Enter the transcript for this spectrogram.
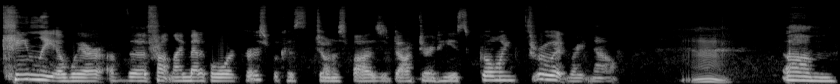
keenly aware of the frontline medical workers because Jonas Ba is a doctor and he is going through it right now. Mm um,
